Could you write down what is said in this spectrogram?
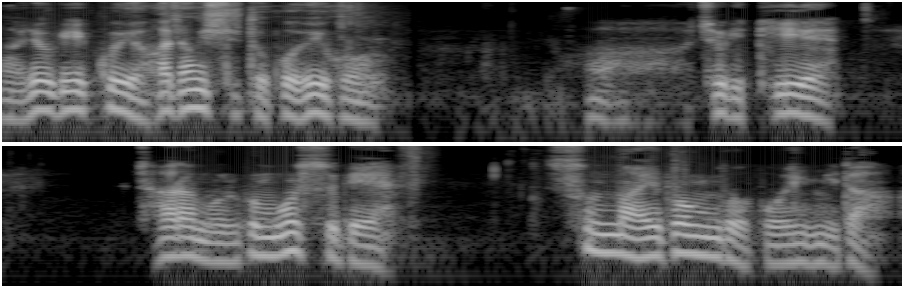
아, 여기 있고요. 화장실도 보이고. 아, 저기 뒤에 사람 얼굴 모습에 순말봉도 보입니다.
